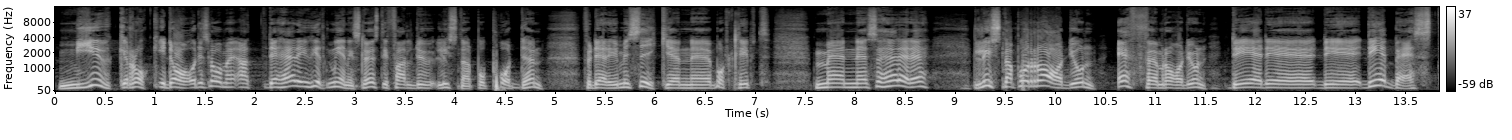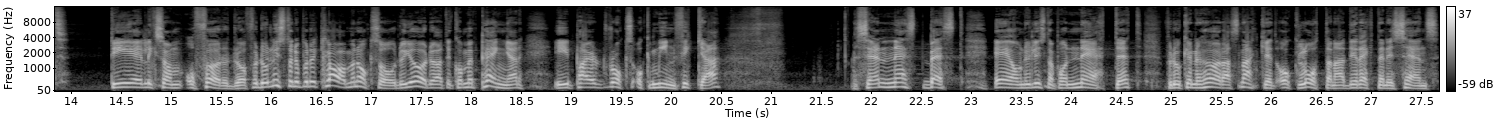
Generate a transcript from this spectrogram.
mjuk rock idag och det slår mig att det här är ju helt meningslöst ifall du lyssnar på podden. För där är ju musiken eh, bortklippt. Men eh, så här är det. Lyssna på radion, FM-radion. Det, är det, det, det är bäst. Det är liksom att föredra, för då lyssnar du på reklamen också och då gör du att det kommer pengar i Pirate Rocks och min ficka. Sen näst bäst är om du lyssnar på nätet, för då kan du höra snacket och låtarna direkt när det sänds.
